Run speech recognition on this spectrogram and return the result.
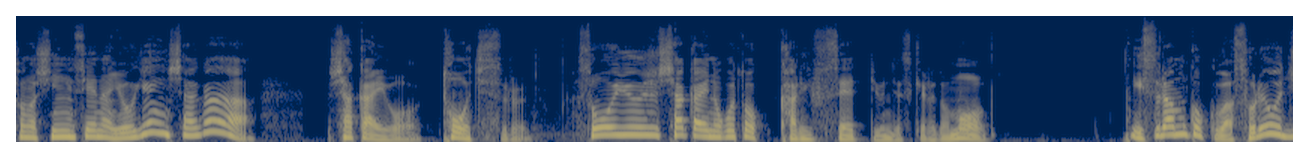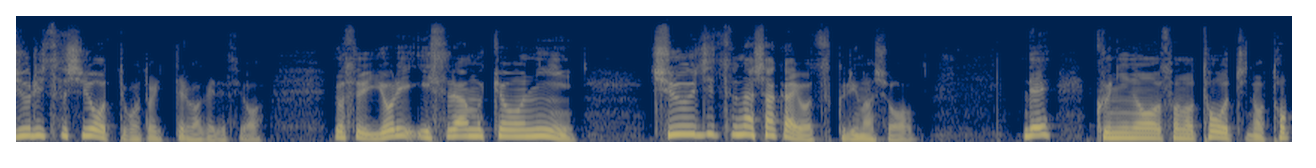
その神聖な預言者が社会を統治するそういう社会のことをカリフ制っていうんですけれどもイスラム国はそれを樹立しようってことを言ってるわけですよ。要するによりイスラム教に忠実な社会を作りましょう。で国のその統治のトッ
